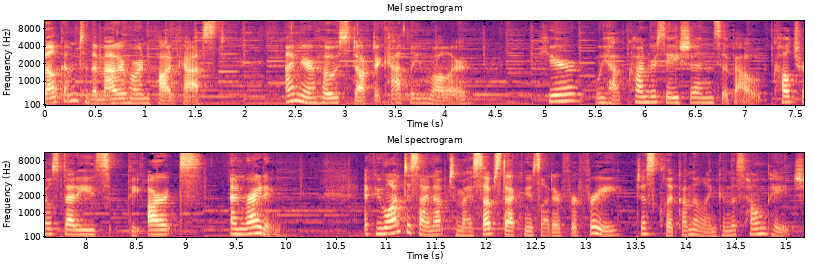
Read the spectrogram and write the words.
Welcome to the Matterhorn Podcast. I'm your host, Dr. Kathleen Waller. Here we have conversations about cultural studies, the arts, and writing. If you want to sign up to my Substack newsletter for free, just click on the link in this homepage.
